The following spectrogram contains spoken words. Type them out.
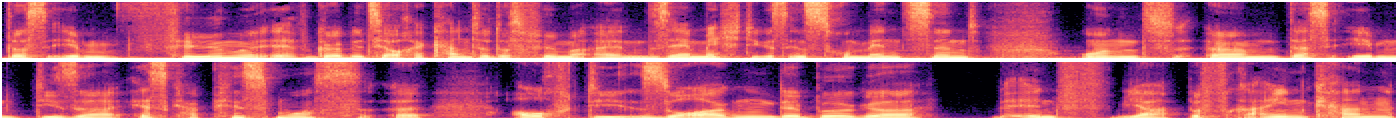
dass eben Filme, äh, Goebbels ja auch erkannte, dass Filme ein sehr mächtiges Instrument sind und ähm, dass eben dieser Eskapismus äh, auch die Sorgen der Bürger in, ja, befreien kann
